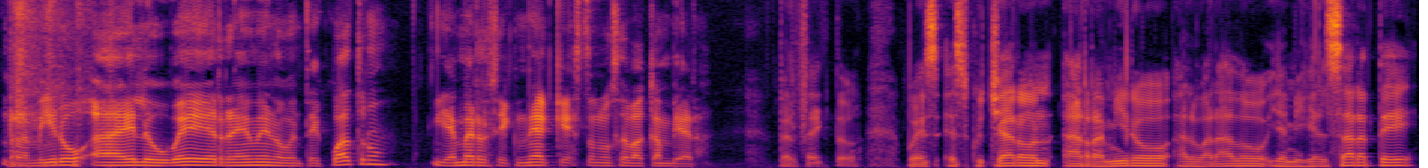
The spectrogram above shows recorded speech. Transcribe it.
Ramiro ALVRM94. Ya me resigné a que esto no se va a cambiar. Perfecto. Pues escucharon a Ramiro Alvarado y a Miguel Zárate.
